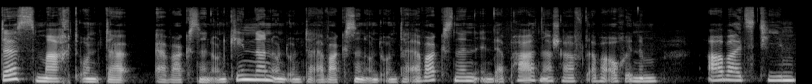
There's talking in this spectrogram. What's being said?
Das macht unter Erwachsenen und Kindern und unter Erwachsenen und unter Erwachsenen in der Partnerschaft, aber auch in einem Arbeitsteam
